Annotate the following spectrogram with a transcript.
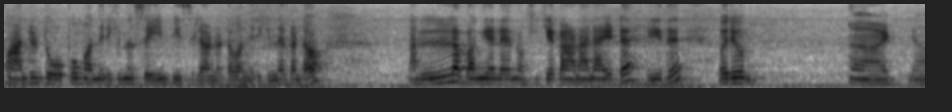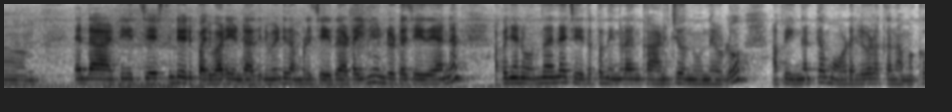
ഫാന്റും ടോപ്പും വന്നിരിക്കുന്നത് സെയിം പീസിലാണ് കേട്ടോ വന്നിരിക്കുന്നത്. കണ്ടോ? നല്ല ഭംഗിയല്ലേ നോക്കിക്കുക കാണാനായിട്ട്. ഇത് ഒരു എന്താ ടീച്ചേഴ്സിന്റെ ഒരു പരിപാടിയുണ്ട്. അതിന് വേണ്ടി നമ്മൾ ചെയ്ത കേട്ടോ. ഇനിയുണ്ട് കേട്ടോ ചെയ്ത് ഞാൻ അപ്പോൾ ഞാൻ ഒന്ന് തന്നെ ചെയ്തപ്പോൾ നിങ്ങളെ കാണിച്ചു തന്നേ ഉള്ളൂ. അപ്പോൾ ഇങ്ങനത്തെ മോഡലുകളൊക്കെ നമുക്ക്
